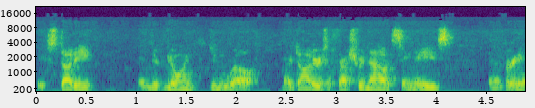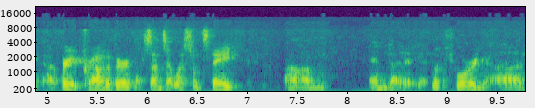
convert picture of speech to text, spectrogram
they study, and they're going to do well. My daughter is a freshman now at St. A's, and I'm very, uh, very proud of her. My son's at Westfield State, um, and I look forward uh,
